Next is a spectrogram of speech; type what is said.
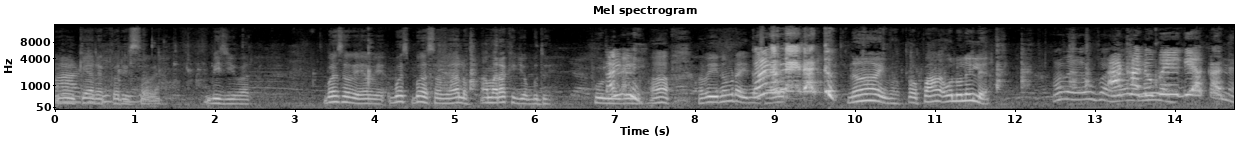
હું ક્યારેક કરીશ હવે? બીજી વાર. બસ હવે હવે. બસ બસ હવે. હાલો આમાં રાખી ગયો બધું ફૂલ હા હવે એ નવડાવી નહીં ઓલું લઈ લે. હવે એવું આખા ડૂબી ગયા કાને?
